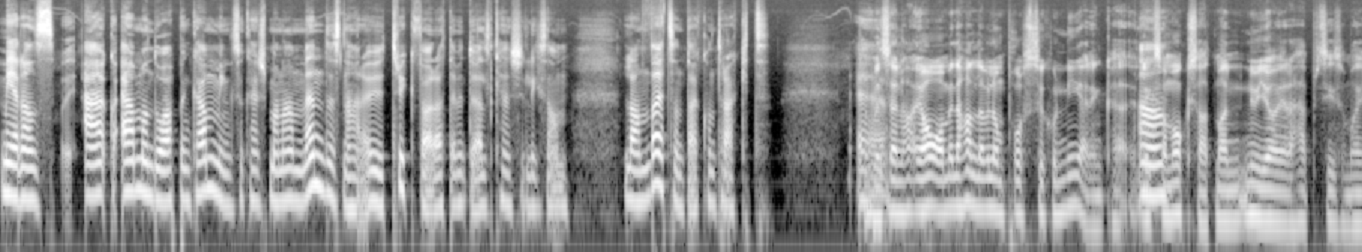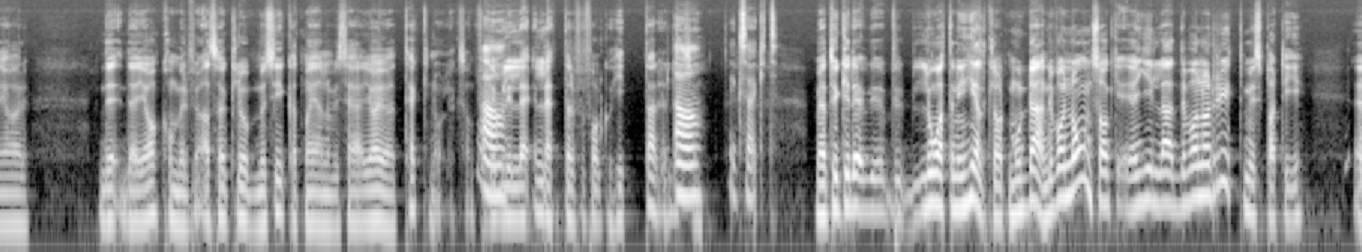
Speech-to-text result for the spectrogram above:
Medan är, är man då up and coming så kanske man använder sådana här uttryck för att eventuellt kanske liksom landa ett sånt där kontrakt. Eh, Men sen, ha- ja men det handlar väl om positionering ka- Ja. liksom också. Att man, nu gör jag det här precis som man gör det, där jag kommer ifrån. Alltså klubbmusik, att man gärna vill säga jag gör techno liksom. För Ja. det blir lä- lättare för folk att hitta det. Liksom. ja, exakt. Men jag tycker det, låten är helt klart modern. Det var någon sak jag gillade, det var någon rytmisk parti eh,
